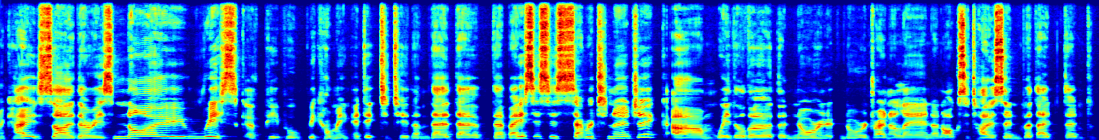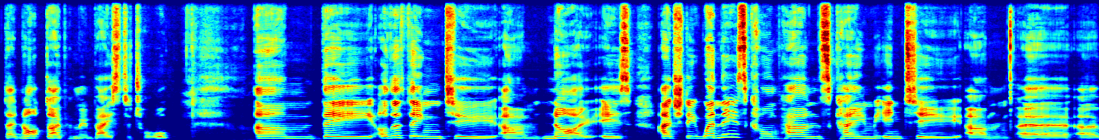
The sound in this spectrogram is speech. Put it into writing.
Okay, so there is no risk of people becoming addicted to them. Their their, their basis is serotonergic um, with other the nor, noradrenaline and oxytocin, but they they're, they're not dopamine based at all. Um, the other thing to um, know is actually when these compounds came into um, uh, uh,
